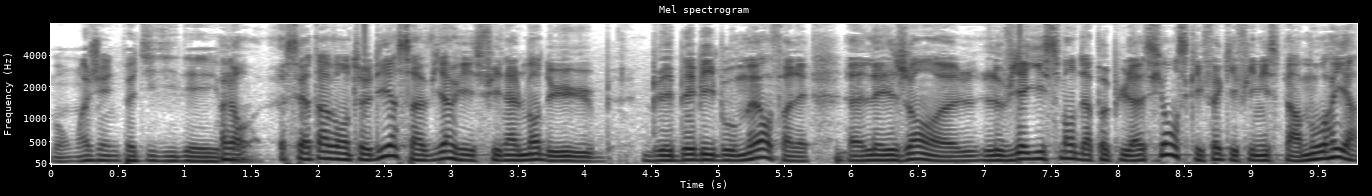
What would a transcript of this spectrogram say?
Bon, moi j'ai une petite idée. Alors, certains vont te dire, ça vient finalement du baby boomer, enfin les, gens, euh, le vieillissement de la population, ce qui fait qu'ils finissent par mourir.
